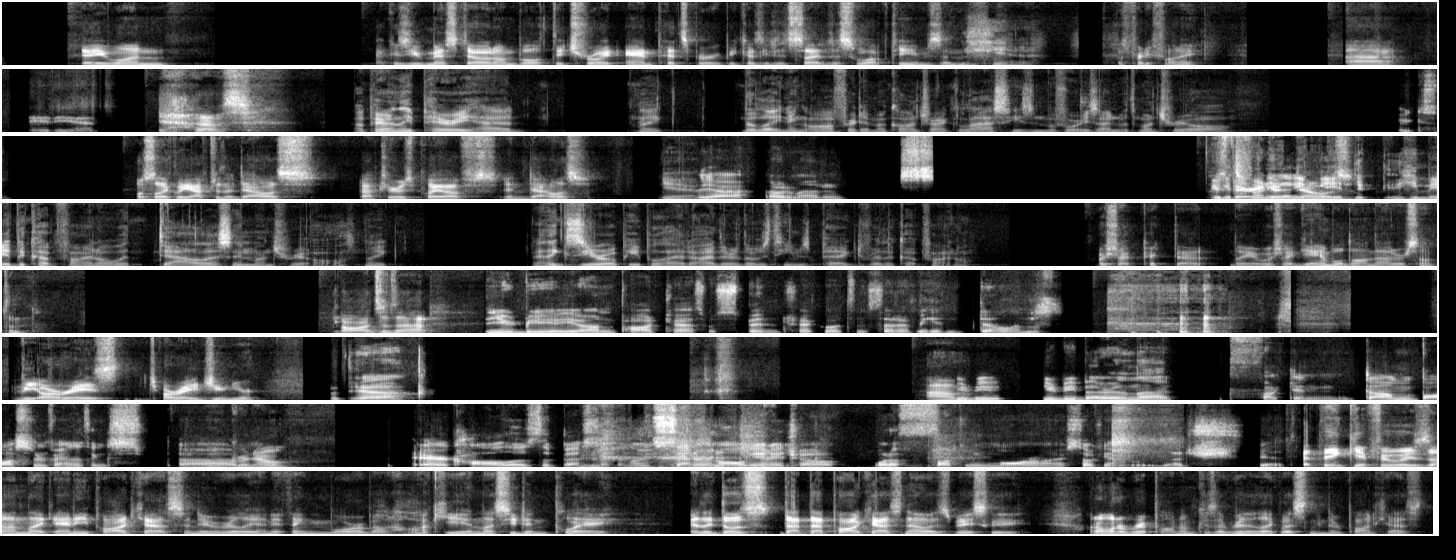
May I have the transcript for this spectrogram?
Yeah, he won because you missed out on both Detroit and Pittsburgh because you decided to swap teams, and it Yeah. was pretty funny. Uh, Idiot. yeah, that was Apparently Perry had like the Lightning offered him a contract last season before he signed with Montreal. Weeks. most likely after the Dallas after his playoffs in Dallas. Yeah. Yeah, I would imagine. Like, it's very funny good that he Dallas. made the he made the cup final with Dallas and Montreal. Like I think zero people had either of those teams pegged for the cup final. I wish I picked that. Like I wish I gambled on that or something. The odds of that. You'd be on podcast with Spittin' Chiclets instead of me and Dylan. the RA's RA Junior. Yeah. Um, You'd be you'd be better than that fucking dumb Boston fan that thinks um, Grinnell. Erik Haula is the best second line center in all of the NHL. What a fucking moron. I still can't believe that shit. I think if it was on like any podcast and knew really anything more about hockey, unless you didn't play, like those that that podcast now is basically. I don't want to rip on them because I really like listening to their podcast.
